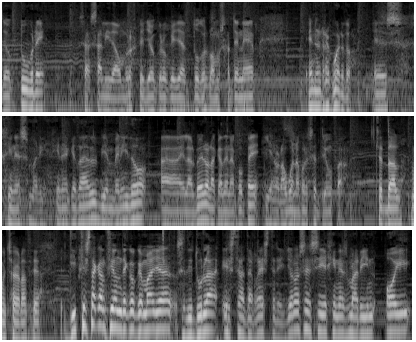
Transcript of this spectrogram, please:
de octubre, esa salida a hombros que yo creo que ya todos vamos a tener en el recuerdo. Es Ginés Marín. Ginés, ¿qué tal? Bienvenido a El Albero, a la cadena COPE y enhorabuena por ese triunfo. ¿Qué tal? Muchas gracias. Dice esta canción de Coquemaya, se titula Extraterrestre. Yo no sé si Ginés Marín hoy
